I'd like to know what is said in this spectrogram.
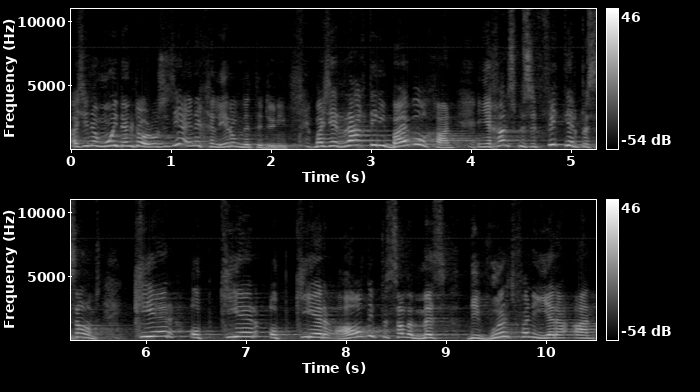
As jy nou mooi dink daaroor, ons is nie eintlik geleer om dit te doen nie, maar as jy reg deur die Bybel gaan en jy gaan spesifiek deur Psalms, keer op keer op keer haal die psalmis die woord van die Here aan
